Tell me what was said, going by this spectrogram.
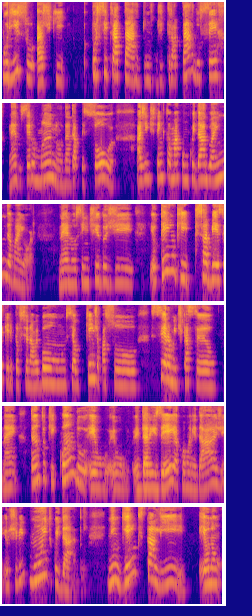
por isso acho que por se tratar de, de tratar do ser, né, do ser humano, da, da pessoa, a gente tem que tomar com um cuidado ainda maior. né? No sentido de eu tenho que saber se aquele profissional é bom, se alguém já passou, se era uma indicação, né? Tanto que quando eu, eu idealizei a comunidade, eu tive muito cuidado. Ninguém que está ali, eu não,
